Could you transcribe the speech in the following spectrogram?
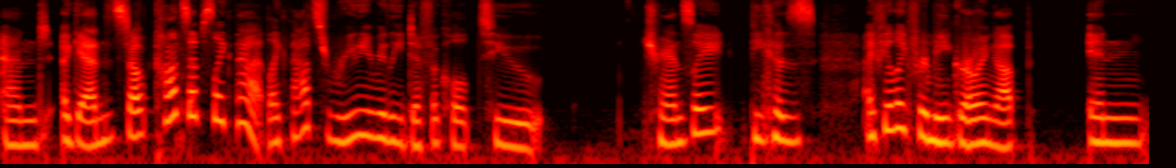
And again, so concepts like that, like that's really, really difficult to translate because I feel like for me growing up in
